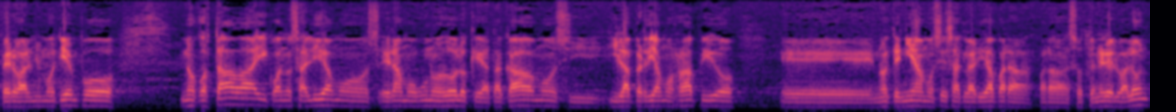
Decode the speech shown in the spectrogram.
pero al mismo tiempo nos costaba y cuando salíamos éramos unos dos los que atacábamos y, la perdíamos rápido, eh, no teníamos esa claridad para, sostener el balón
